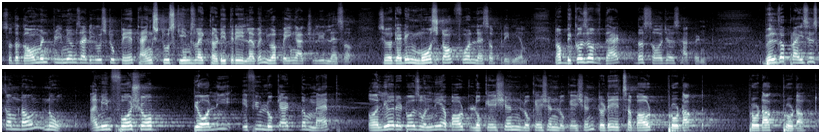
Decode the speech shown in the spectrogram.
So the government premiums that you used to pay, thanks to schemes like 3311, you are paying actually lesser. So you're getting more stock for lesser premium. Now because of that, the surge has happened. Will the prices come down? No. I mean, for sure, purely if you look at the math, earlier it was only about location, location, location. Today it's about product, product, product.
